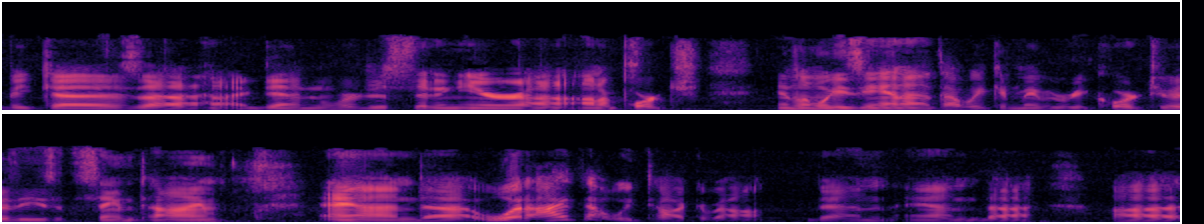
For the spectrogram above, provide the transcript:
because uh, again, we're just sitting here uh, on a porch in Louisiana. I thought we could maybe record two of these at the same time. And uh, what I thought we'd talk about, Ben, and uh, uh,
